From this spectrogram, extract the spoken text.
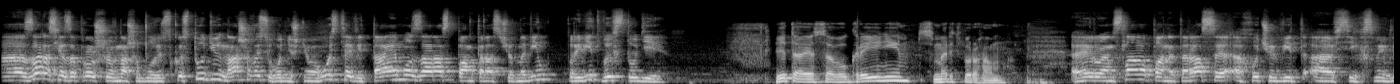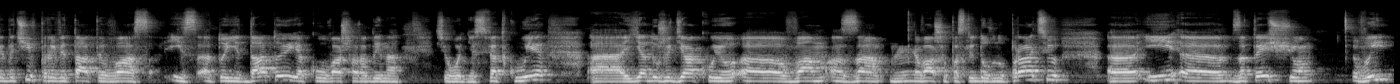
А Зараз я запрошую в нашу блогерську студію нашого сьогоднішнього гостя. Вітаємо зараз, пан Тарас Чорновіл. Привіт, ви в студії. Вітаю слава Україні! Смерть ворогам! Героям слава, пане Тарасе. Хочу від е, всіх своїх глядачів привітати вас із е, тої датою, яку ваша родина сьогодні святкує. Е, Я дуже дякую вам за вашу послідовну працю і за те, що ви.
